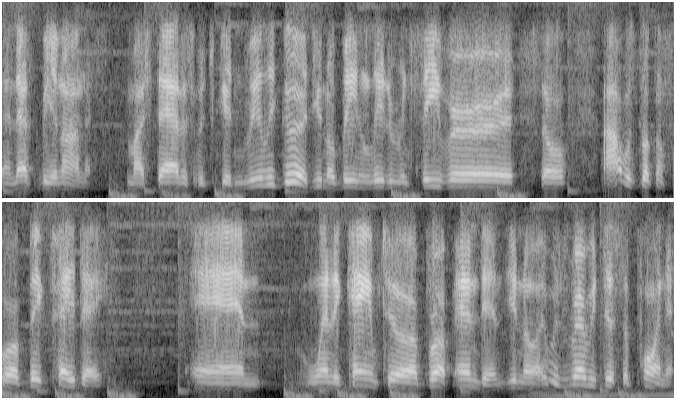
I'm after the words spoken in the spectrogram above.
and that's being honest. My status was getting really good, you know, being a leader receiver. So I was looking for a big payday, and when it came to an abrupt ending, you know, it was very disappointing.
